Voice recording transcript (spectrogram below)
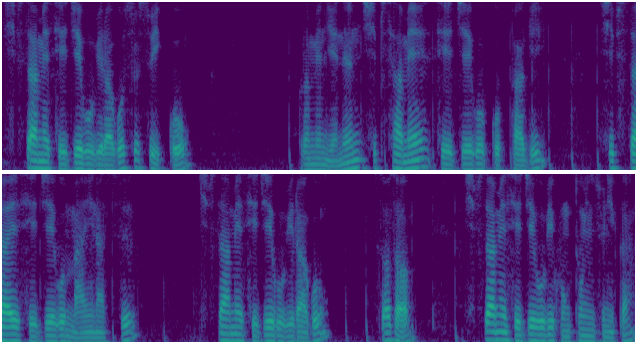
13의 세제곱이라고 쓸 수 있고 그러면 얘는 13의 세제곱 곱하기 14의 세제곱 마이너스 13의 세제곱이라고 써서 13의 세제곱이 공통인수니까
